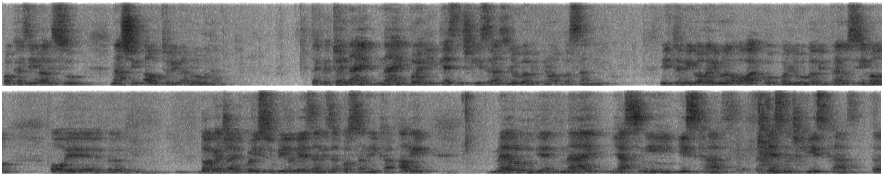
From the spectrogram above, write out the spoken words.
pokazivali su naši autori na Dakle, to je naj, najbolji pjesnički izraz ljubavi prema poslaniku. Vidite, mi govorimo ovako o ljubavi, prenosimo ove e, događaje koji su bili vezani za poslanika, ali Melud je najjasniji iskaz, pjesnički iskaz e,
